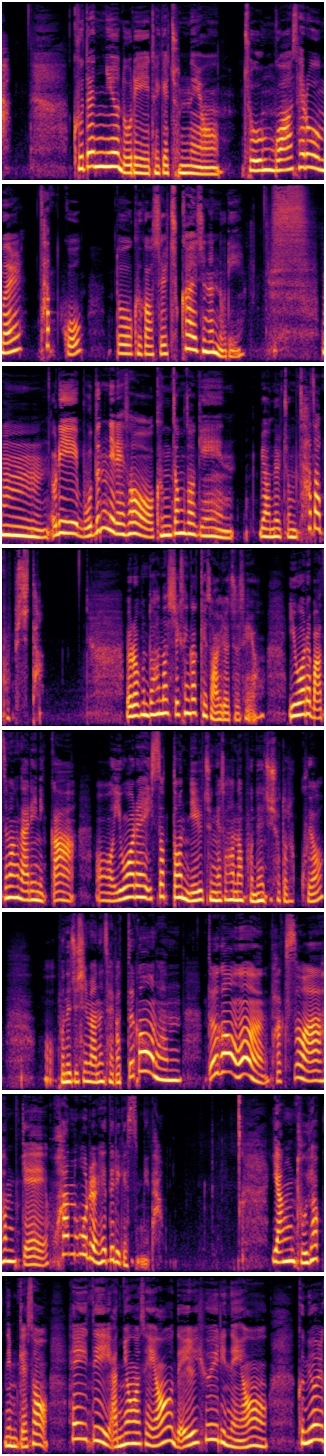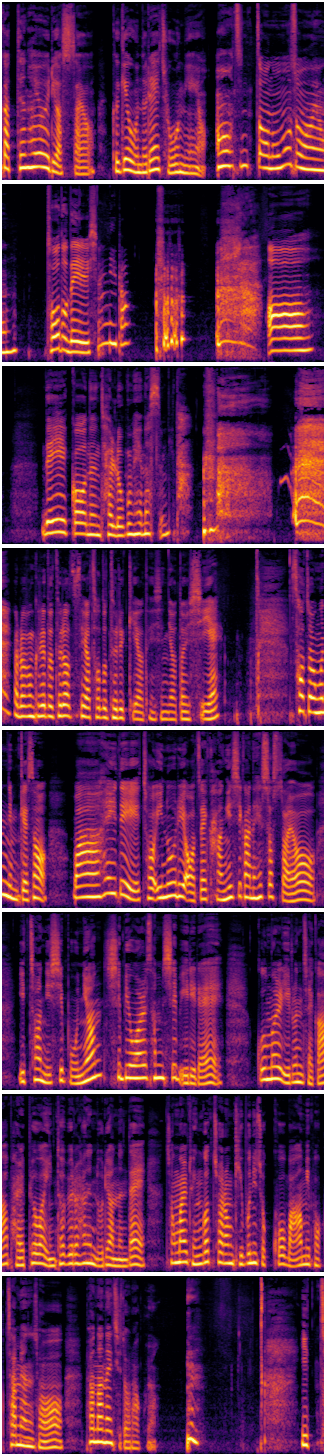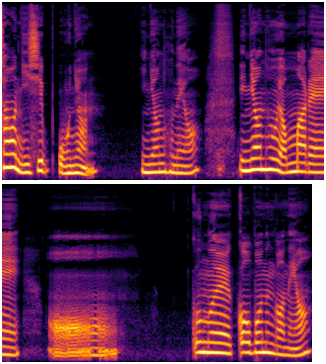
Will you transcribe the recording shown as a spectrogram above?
구덴뉴 놀이 되게 좋네요. 좋음과 새로움을 찾고 또 그것을 축하해주는 놀이. 음, 우리 모든 일에서 긍정적인 면을 좀 찾아봅시다. 여러분도 하나씩 생각해서 알려주세요. 2월의 마지막 날이니까 어, 2월에 있었던 일 중에서 하나 보내주셔도 좋고요. 어, 보내주시면은 제가 뜨거운 한, 뜨거운 박수와 함께 환호를 해드리겠습니다. 양두혁님께서 헤이디 안녕하세요. 내일 휴일이네요. 금요일 같은 화요일이었어요. 그게 오늘의 좋음이에요. 아 진짜 너무 좋아요. 저도 내일 쉽니다. 아 내일 거는 잘 녹음해놨습니다. 여러분, 그래도 들어주세요. 저도 들을게요. 대신 8시에. 서정훈님께서, 와, 헤이디, 저 이 놀이 어제 강의 시간에 했었어요. 2025년 12월 31일에 꿈을 이룬 제가 발표와 인터뷰를 하는 놀이였는데, 정말 된 것처럼 기분이 좋고 마음이 벅차면서 편안해지더라고요. 2025년. 2년 후네요. 2년 후 연말에, 어, 꿈을 꿔보는 거네요.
